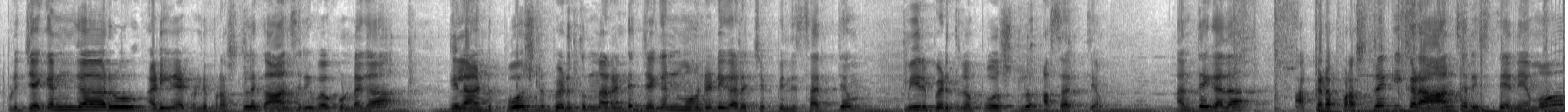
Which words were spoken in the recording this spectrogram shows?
ఇప్పుడు జగన్ గారు అడిగినటువంటి ప్రశ్నలకు ఆన్సర్ ఇవ్వకుండా ఇలాంటి పోస్టులు పెడుతున్నారంటే జగన్మోహన్ రెడ్డి గారు చెప్పింది సత్యం మీరు పెడుతున్న పోస్టులు అసత్యం. అంతే కదా? అక్కడ ప్రశ్నకి ఇక్కడ ఆన్సర్ ఇస్తేనేమో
